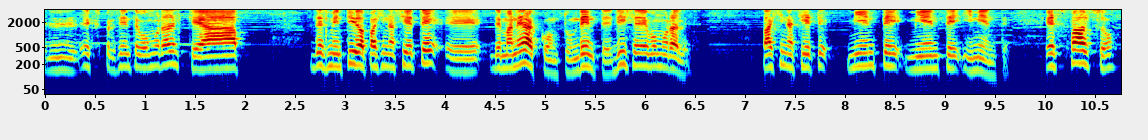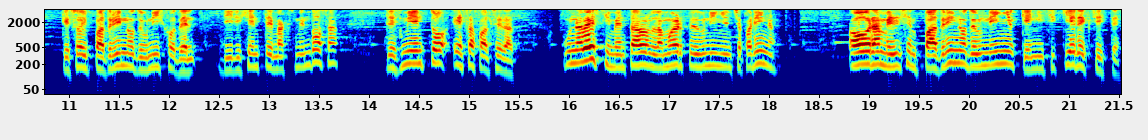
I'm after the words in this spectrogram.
el expresidente Evo Morales, que ha desmentido a página 7 eh, de manera contundente. Dice Evo Morales, página 7, miente, miente y miente. Es falso que soy padrino de un hijo del dirigente Max Mendoza. Desmiento esa falsedad. Una vez inventaron la muerte de un niño en Chaparina. Ahora me dicen padrino de un niño que ni siquiera existe.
